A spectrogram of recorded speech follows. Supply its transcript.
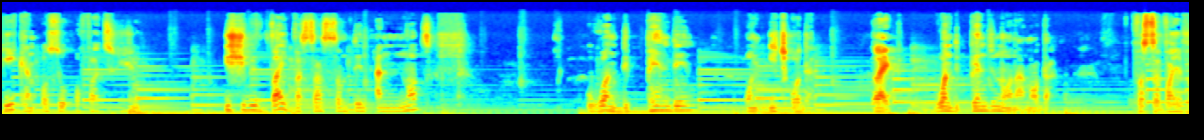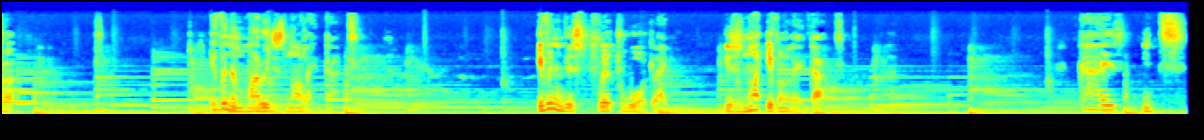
he can also offer to you. It should be vice versa something and not one depending on each other, like one depending on another for survival. Even a marriage is not like that. Even in the straight world, like it's not even like that. guys it's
